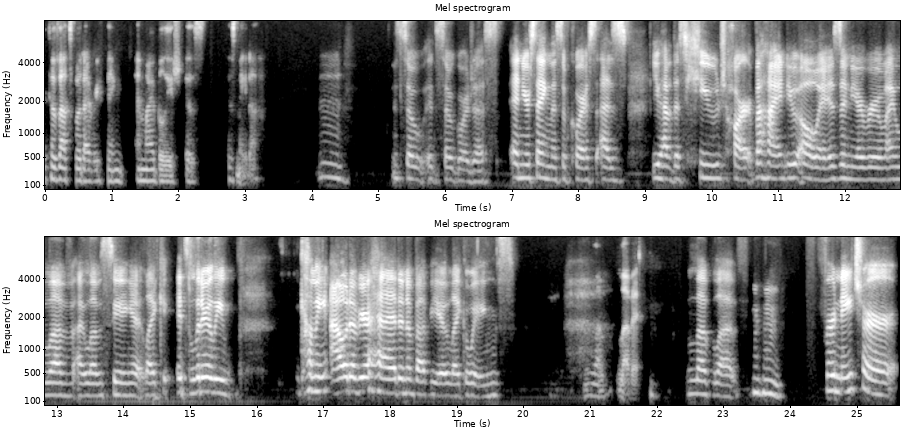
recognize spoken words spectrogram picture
because that's what everything in my belief is is made of. Mm. It's so it's so gorgeous. And you're saying this, of course, as you have this huge heart behind you always in your room. I love, I love seeing it. Like it's literally coming out of your head and above you like wings. Love, love it. Love, love. Mm-hmm. For nature,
